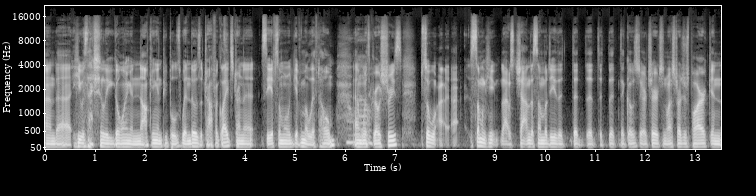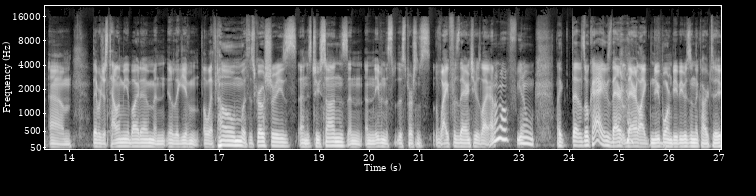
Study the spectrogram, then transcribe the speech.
And uh, he was actually going and knocking in people's windows at traffic lights, trying to see if someone would give him a lift home um, with groceries. So I, I, someone came, I was chatting to somebody that that, that that that that goes to our church in West Rogers Park, and um, they were just telling me about him, and you know they gave him a lift home with his groceries and his two sons, and and even this this person's wife was there, and she was like, I don't know if you know, like that was okay. He was there, there like newborn baby was in the car too,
